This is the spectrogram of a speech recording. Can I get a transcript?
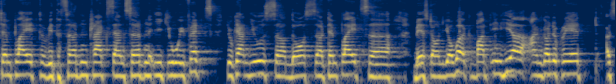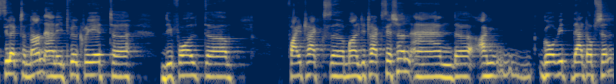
template with certain tracks and certain EQ effects. You can use uh, those uh, templates uh, based on your work. But in here, I'm going to create a select none and it will create uh, default uh, five tracks multi-track session and I'm go with that option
